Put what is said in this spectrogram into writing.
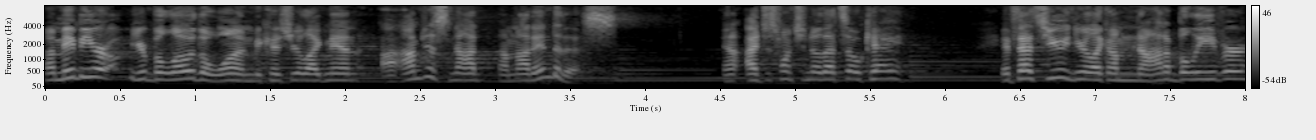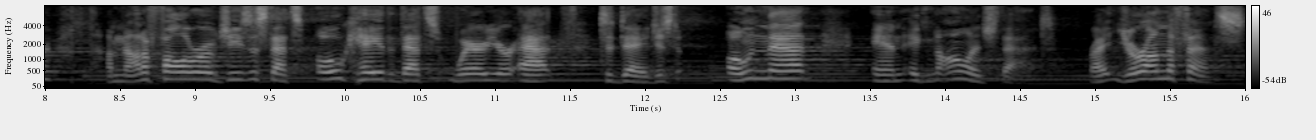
Uh, maybe you're, you're below the one because you're like, man, I'm just not, I'm not into this. And I just want you to know that's okay. If that's you and you're like, I'm not a believer, I'm not a follower of Jesus, that's okay that that's where you're at today. Just own that and acknowledge that, right? You're on the fence.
